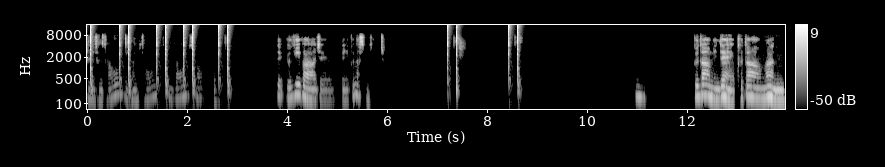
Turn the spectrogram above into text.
1, 2, 3, 4, 5, 2, 3, 4, 5, 3, 4, 5, 4, 5. 네, 여기가 이제 면이 끝났습니다. 음. 그 다음인데, 그 다음은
